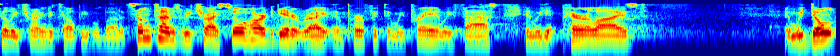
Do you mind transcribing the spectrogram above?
silly trying to tell people about it. Sometimes we try so hard to get it right and perfect, and we pray and we fast, and we get paralyzed, and we don't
